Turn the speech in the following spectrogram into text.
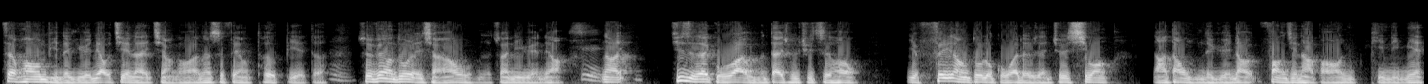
在化妆品的原料界来讲的话，那是非常特别的。嗯。所以非常多人想要我们的专利原料。是。那即使在国外，我们带出去之后，也非常多的国外的人就是希望拿到我们的原料放进他保养品里面，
